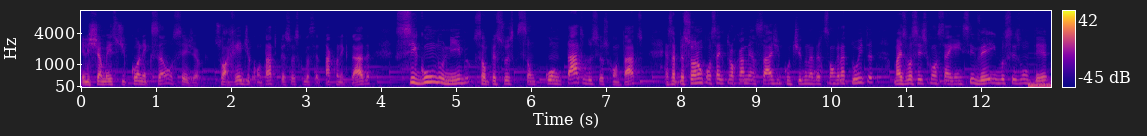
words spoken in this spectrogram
ele chama isso de conexão, ou seja, sua rede de contato, pessoas que você está conectada. Segundo nível, são pessoas que são contato dos seus contatos. Essa pessoa não consegue trocar mensagem contigo na versão gratuita, mas vocês conseguem se ver e vocês vão ter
